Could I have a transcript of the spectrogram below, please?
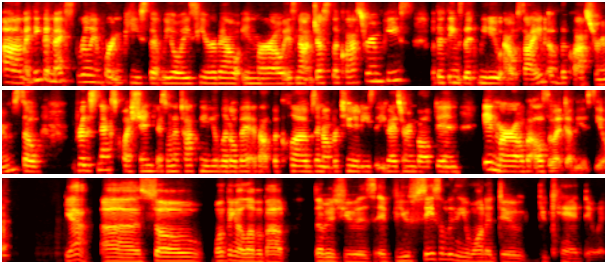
Um, I think the next really important piece that we always hear about in Murrow is not just the classroom piece, but the things that we do outside of the classroom. So for this next question, you guys want to talk maybe a little bit about the clubs and opportunities that you guys are involved in in Murrow, but also at WSU. Yeah. Uh, so one thing I love about WSU is if you see something you want to do, you can do it.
